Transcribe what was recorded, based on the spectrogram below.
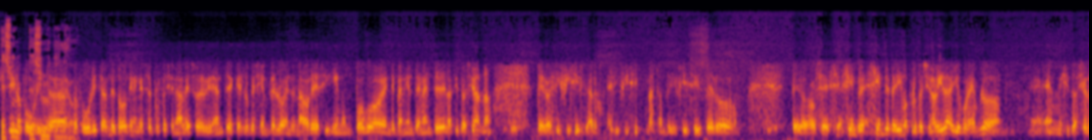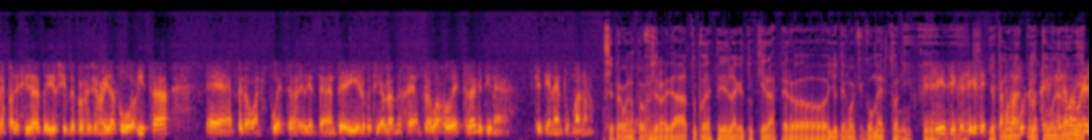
Eso, los, futbolistas, los futbolistas ante todo tienen que ser profesionales, eso es evidente, que es lo que siempre los entrenadores exigimos un poco independientemente de la situación, ¿no? Pero es difícil, claro, es difícil, bastante difícil, pero pero siempre siempre pedimos profesionalidad. Yo, por ejemplo, en mis situaciones parecidas he pedido siempre profesionalidad al futbolista, eh, pero bueno, cuesta, evidentemente, y es lo que estoy hablando, es un trabajo extra que tiene que tiene en tus manos, ¿no? Sí, pero bueno, profesionalidad tú puedes pedir la que tú quieras, pero yo tengo que comer, Tony. Eh, sí, sí, que sí, que sí. Yo tengo una, yo tengo una novia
